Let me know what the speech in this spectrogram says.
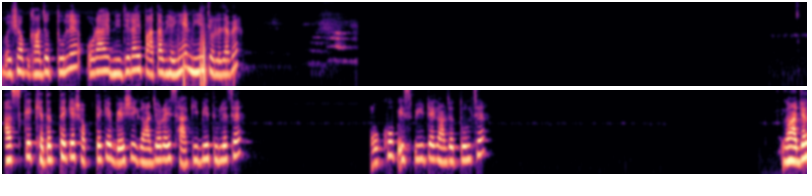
ওই সব গাজর তুলে ওরা নিজেরাই পাতা ভেঙে নিয়ে চলে যাবে। আজকে ক্ষেতের থেকে সব থেকে বেশি গাজর এই সাকিবে তুলেছে। ও খুব স্পিডে গাজর তুলছে। গাজর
